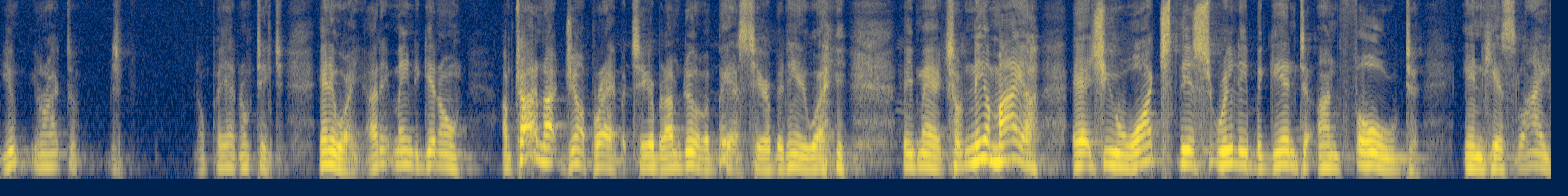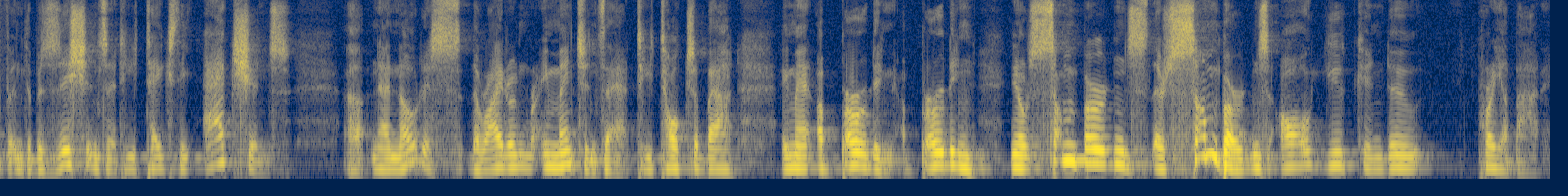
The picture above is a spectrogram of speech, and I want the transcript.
you don't have to. Don't pay no attention. Anyway, I didn't mean to get on. I'm trying not to jump rabbits here, but I'm doing my best here. But anyway, Amen. So Nehemiah, as you watch this really begin to unfold in his life and the positions that he takes, the actions. Uh, now, notice the writer he mentions that. He talks about, amen, a burden, a burden. You know, some burdens, there's some burdens, all you can do pray about it.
